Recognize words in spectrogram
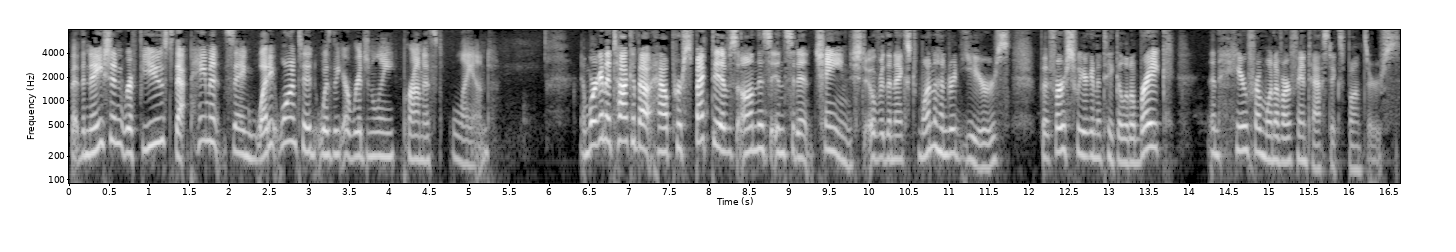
But the nation refused that payment, saying what it wanted was the originally promised land. And we're going to talk about how perspectives on this incident changed over the next 100 years. But first, we are going to take a little break and hear from one of our fantastic sponsors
